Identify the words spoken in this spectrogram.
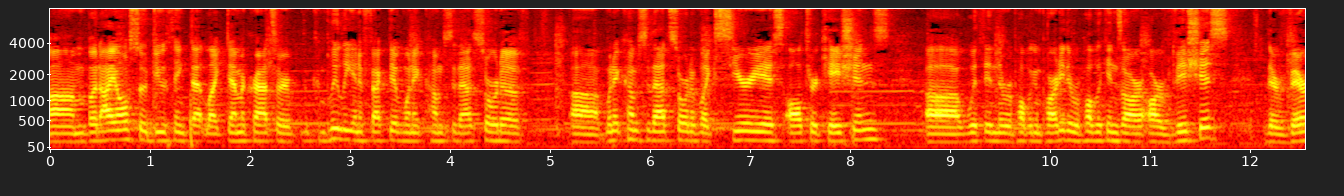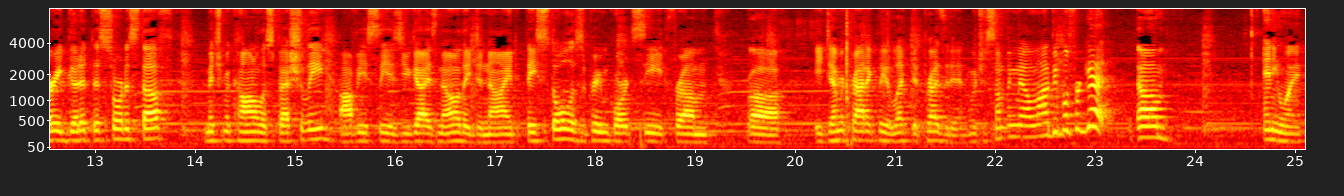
Um, but I also do think that like Democrats are completely ineffective when it comes to that sort of uh, when it comes to that sort of like serious altercations uh, within the Republican Party. The Republicans are are vicious. They're very good at this sort of stuff. Mitch McConnell, especially, obviously, as you guys know, they denied they stole a Supreme Court seat from uh, a democratically elected president, which is something that a lot of people forget. Um, anyway,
